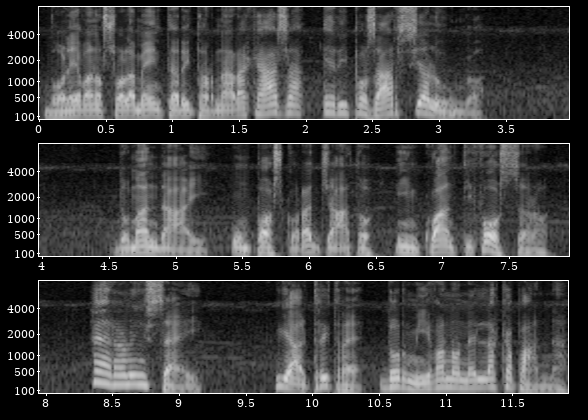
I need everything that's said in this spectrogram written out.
Volevano solamente ritornare a casa e riposarsi a lungo. Domandai, un po' scoraggiato, in quanti fossero. Erano in sei gli altri tre dormivano nella capanna.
